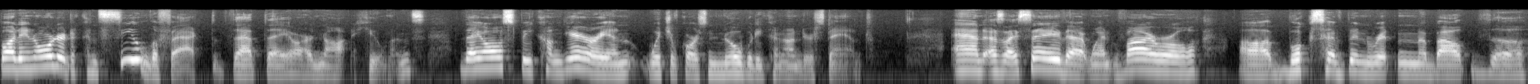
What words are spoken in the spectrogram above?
But in order to conceal the fact that they are not humans, they all speak Hungarian, which of course nobody can understand. And as I say, that went viral. Uh, books have been written about the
